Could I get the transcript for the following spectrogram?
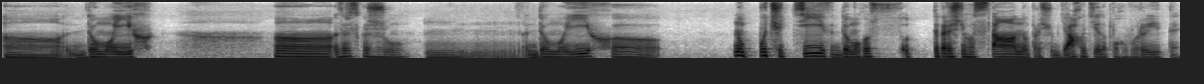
о, до моїх. о, зараз скажу, до моїх о, ну, почуттів, до мого от теперішнього стану, про що б я хотіла поговорити.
